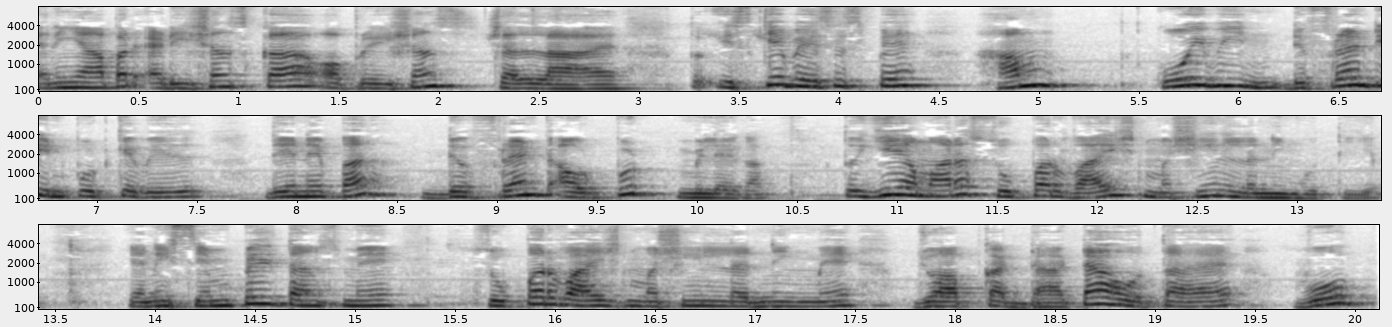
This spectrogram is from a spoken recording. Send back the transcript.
यानी यहाँ पर एडिशंस का ऑपरेशंस चल रहा है। तो इसके बेसिस पे हम कोई भी डिफरेंट इनपुट के देने पर डिफरेंट आउटपुट मिलेगा। तो ये हमारा सुपरवाइज्ड मशीन लर्निंग होती है। यानी सिंपल टर्म्स में सुपरवाइज्ड मशीन लर्निंग में जो आपका डाटा होता है, वो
